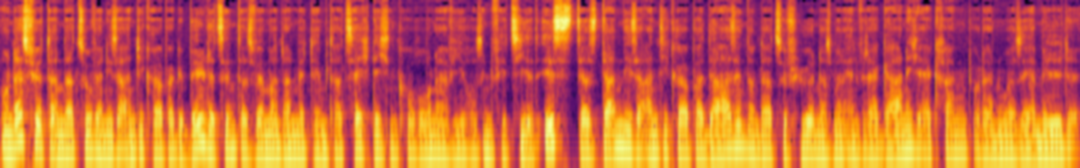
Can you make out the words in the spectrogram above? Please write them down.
Und das führt dann dazu, wenn diese Antikörper gebildet sind, dass wenn man dann mit dem tatsächlichen Coronavirus infiziert ist, dass dann diese Antikörper da sind und dazu führen, dass man entweder gar nicht erkrankt oder nur sehr milde.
